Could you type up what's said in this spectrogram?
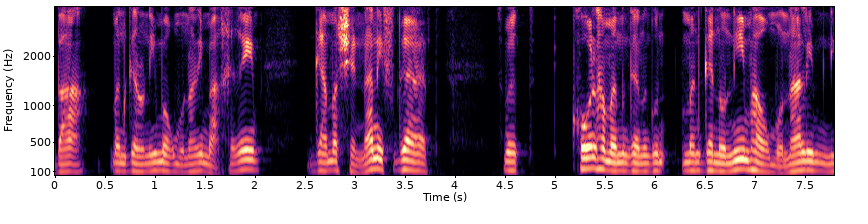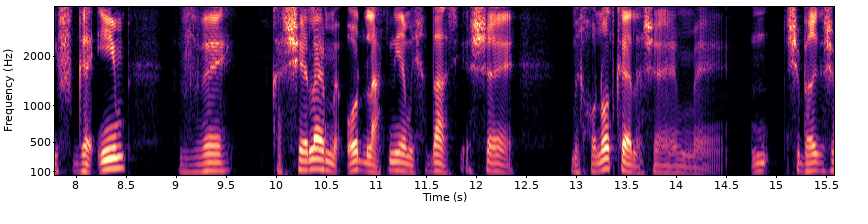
במנגנונים ההורמונליים האחרים, גם השינה נפגעת. זאת אומרת, כל המנגנונים ההורמונליים נפגעים וקשה להם מאוד להתניע מחדש. יש אה, מכונות כאלה שהם, אה, שברגע ש,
